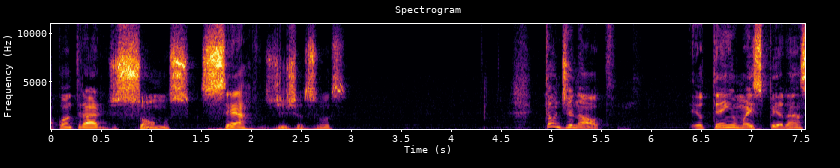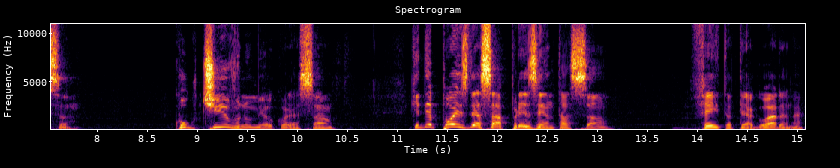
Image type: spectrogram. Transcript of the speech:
contrário de somos servos de Jesus? Então, Dinaldo, eu tenho uma esperança, cultivo no meu coração, que depois dessa apresentação feita até agora, né?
